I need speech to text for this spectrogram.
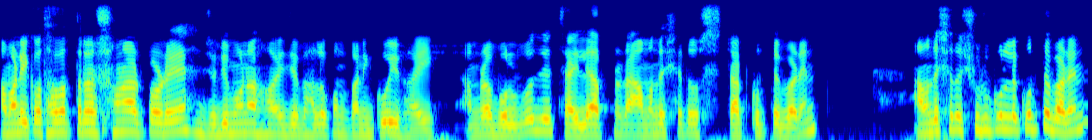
আমার এই কথাবার্তা শোনার পরে যদি মনে হয় যে, ভালো কোম্পানি কই ভাই? আমরা বলব যে, চাইলে আপনারা আমাদের সাথেও স্টার্ট করতে পারেন। আমাদের সাথে শুরু করলে করতে পারেন।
